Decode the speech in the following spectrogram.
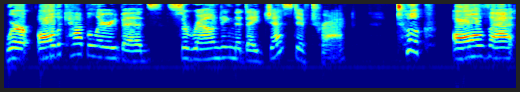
where all the capillary beds surrounding the digestive tract took all that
